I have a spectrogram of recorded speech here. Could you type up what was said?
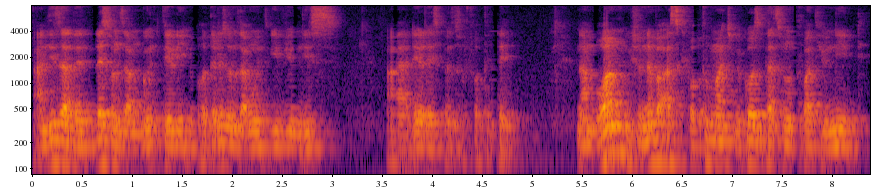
And these are the lessons I'm going to tell you, or the reasons I'm going to give you in this uh, daily lesson for today. Number one, you should never ask for too much because that's not what you need.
